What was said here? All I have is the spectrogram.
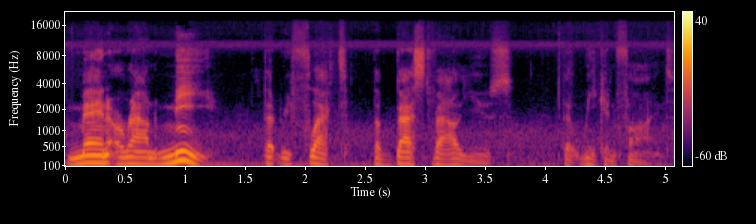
men around me that reflect the best values that we can find.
